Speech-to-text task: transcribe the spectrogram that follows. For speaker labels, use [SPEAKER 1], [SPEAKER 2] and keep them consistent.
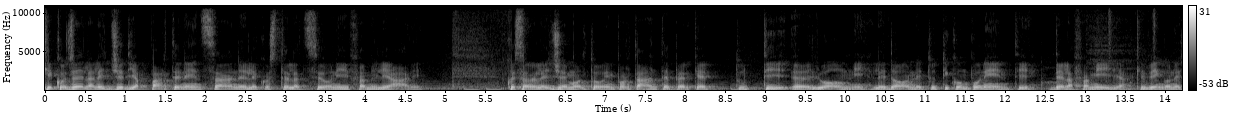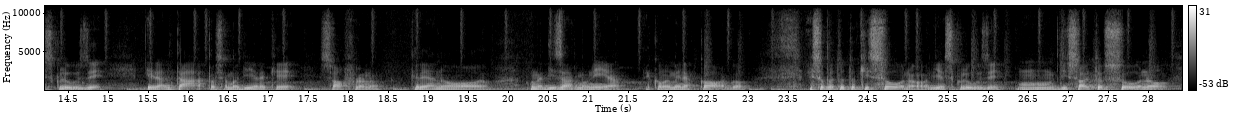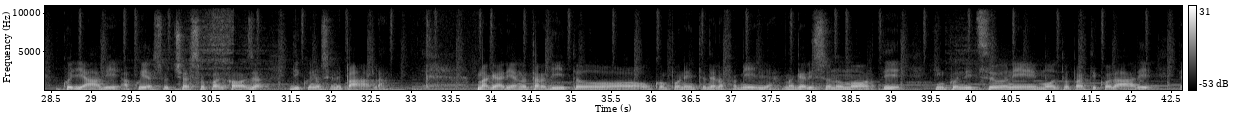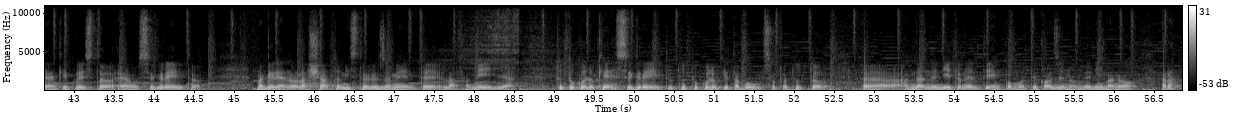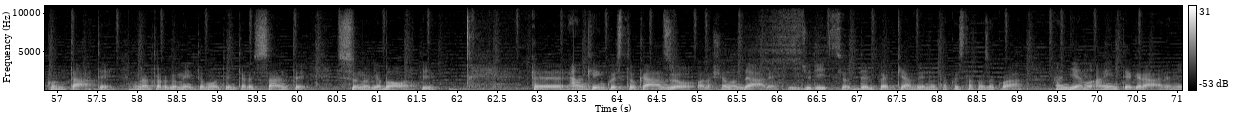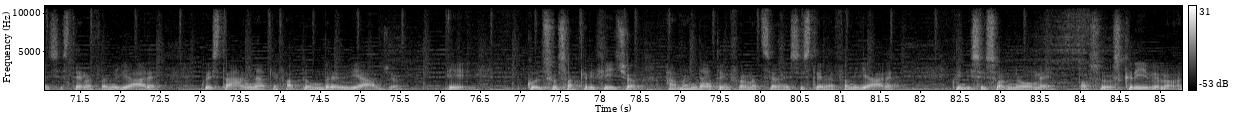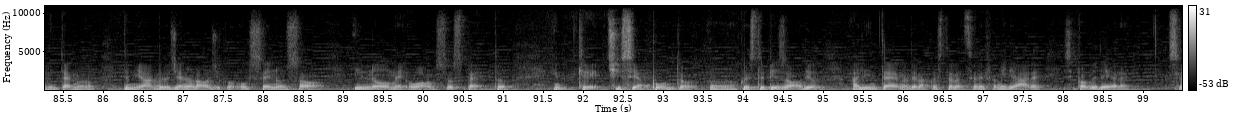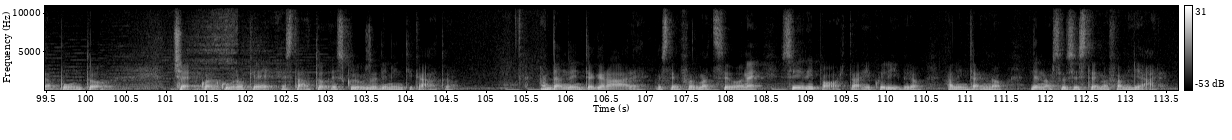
[SPEAKER 1] Che cos'è la legge di appartenenza nelle costellazioni familiari? Questa è una legge molto importante perché tutti eh, gli uomini, le donne, tutti i componenti della famiglia che vengono esclusi in realtà possiamo dire che soffrono, creano una disarmonia e come me ne accorgo e soprattutto chi sono gli esclusi? Mm, di solito sono quegli avi a cui è successo qualcosa di cui non se ne parla. Magari hanno tradito un componente della famiglia, magari sono morti in condizioni molto particolari e anche questo è un segreto. Magari hanno lasciato misteriosamente la famiglia. Tutto quello che è segreto, tutto quello che è tabù, soprattutto eh, andando indietro nel tempo molte cose non venivano raccontate. Un altro argomento molto interessante sono gli aborti. Eh, anche in questo caso lasciamo andare il giudizio del perché è avvenuta questa cosa qua, andiamo a integrare nel sistema familiare quest'anima che ha fatto un breve viaggio e col suo sacrificio ha mandato informazioni al sistema familiare quindi se so il nome posso scriverlo all'interno del mio albero genealogico o se non so il nome o ho un sospetto che ci sia appunto uh, questo episodio all'interno della costellazione familiare si può vedere se appunto c'è qualcuno che è stato escluso e dimenticato. Andando a integrare questa informazione si riporta equilibrio all'interno del nostro sistema familiare.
